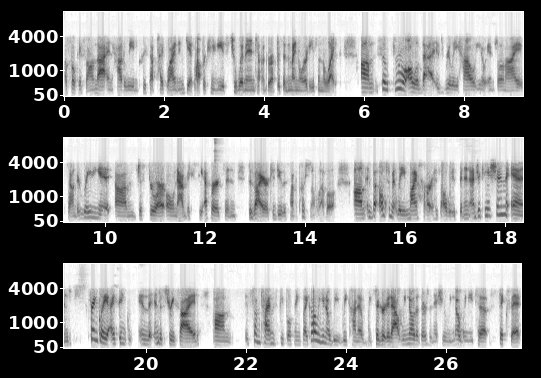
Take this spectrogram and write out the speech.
a focus on that and how do we increase that pipeline and give opportunities to women to underrepresented minorities and the like. Um, so through all of that is really how you know angela and i founded ReigningIt um, just through our own advocacy efforts and desire to do this on a personal level. Um, and but ultimately my heart has always been in education. And frankly, I think in the industry side, um, sometimes people think like, oh, you know, we we kind of we figured it out. We know that there's an issue. We know we need to fix it,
